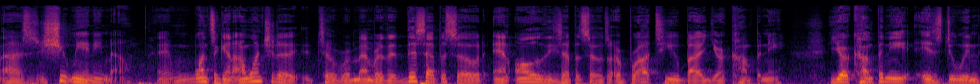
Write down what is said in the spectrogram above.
uh, shoot me an email. And once again, I want you to to remember that this episode and all of these episodes are brought to you by your company. Your company is doing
